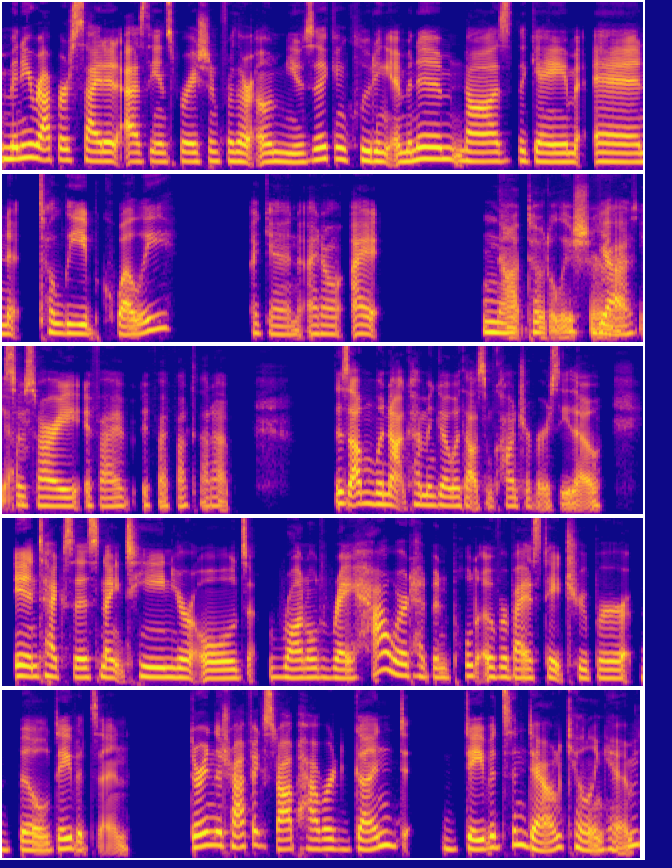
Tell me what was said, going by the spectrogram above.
Many rappers cite it as the inspiration for their own music, including Eminem, Nas, The Game, and Talib Kweli. Again, I don't I not totally sure. yeah, so sorry if I if I fucked that up. This album would not come and go without some controversy though. In Texas, 19-year-old Ronald Ray Howard had been pulled over by a state trooper, Bill Davidson. During the traffic stop, Howard gunned Davidson down, killing him.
